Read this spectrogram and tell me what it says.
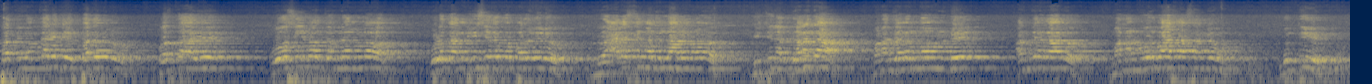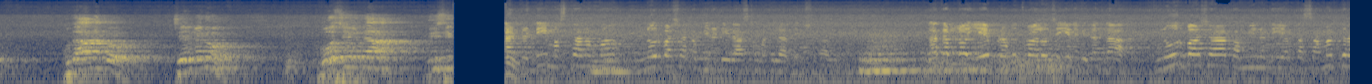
ప్రతి ఒక్కరికి పదవులు వస్తాయి. ఓసీలో జనరల్లో కూడా బీసీలకు పదవులు. రాయలసీమ జిల్లాలలో ఇచ్చిన ఘనత మన జగన్మోహన్ రెడ్డి అంతేకాదు మన నూరు భాషా సంఘం వృత్తి ఉదాహరణకు చైర్మన్ ఓసీ ఉన్న బీసీ మస్తానమ్మ నూర్భాషా కమ్యూనిటీ రాష్ట్ర మహిళా అధ్యక్షురాలు. గతంలో ఏ ప్రభుత్వాలు చేయని విధంగా నూర్భాషా కమ్యూనిటీ యొక్క సమగ్ర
